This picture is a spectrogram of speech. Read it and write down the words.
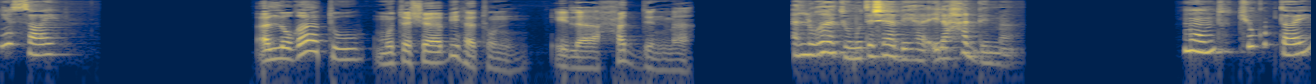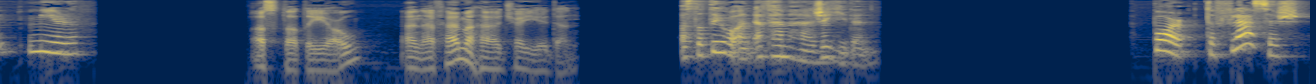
njësoj. اللغات متشابهة إلى حد ما اللغات متشابهة إلى حد ما t'ju kuptoj mirë. أستطيع أن أفهمها جيدا أستطيع أن أفهمها جيدا Por të flasësh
